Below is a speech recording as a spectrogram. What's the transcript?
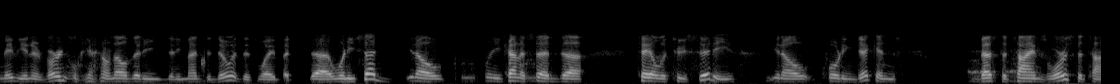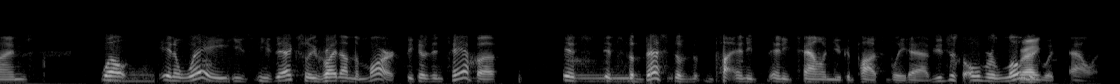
maybe inadvertently, I don't know that he that he meant to do it this way, but uh, when he said, you know, when he kind of said uh, "Tale of Two Cities," you know, quoting Dickens, "Best of times, worst of times." Well, in a way, he's he's actually right on the mark because in Tampa, it's it's the best of the, any any talent you could possibly have. You're just overloaded Right. with talent.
